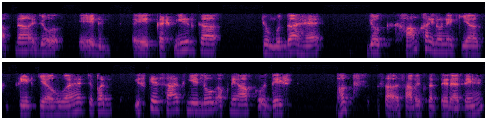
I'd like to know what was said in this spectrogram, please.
अपना जो एक एक कश्मीर का जो मुद्दा है, जो खाम खा इन्होंने किया क्रिएट किया हुआ है तो पर इसके साथ ये लोग अपने आप को देश भक्त साबित करते रहते हैं।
